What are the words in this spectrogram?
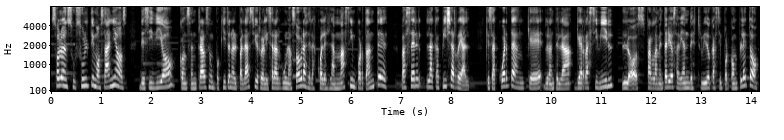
Solo en sus últimos años decidió concentrarse un poquito en el palacio y realizar algunas obras, de las cuales la más importante va a ser la capilla real, que se acuerdan que durante la guerra civil los parlamentarios habían destruido casi por completo.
